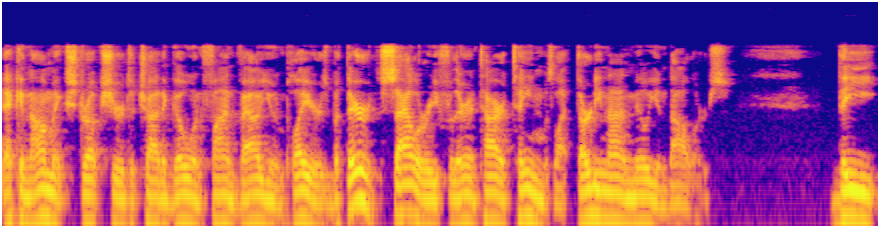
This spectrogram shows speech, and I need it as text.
economic structure to try to go and find value in players but their salary for their entire team was like 39 million dollars the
